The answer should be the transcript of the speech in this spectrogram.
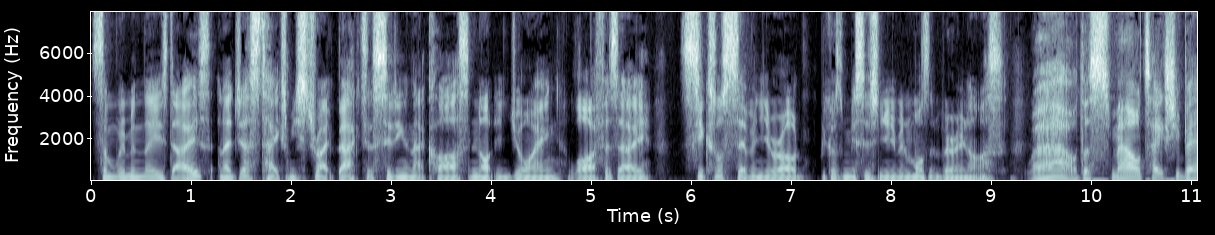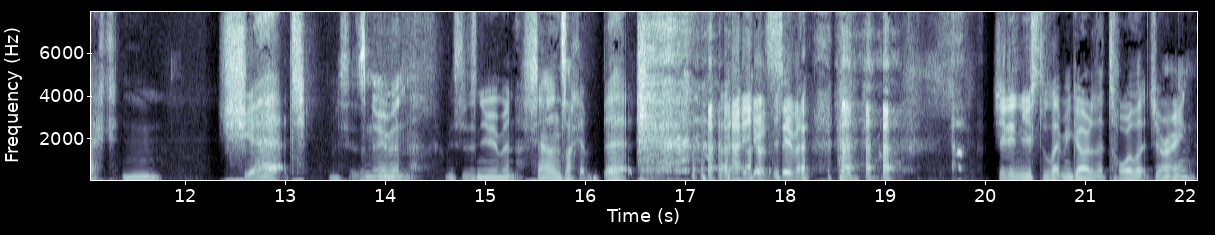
some women these days, and it just takes me straight back to sitting in that class, not enjoying life as a six or seven year old because Mrs. Newman wasn't very nice. Wow, the smell takes you back. Mm. Shit. Mrs. Newman. Mrs. Newman. Sounds like a bitch. no, you're seven. She didn't used to let me go to the toilet during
